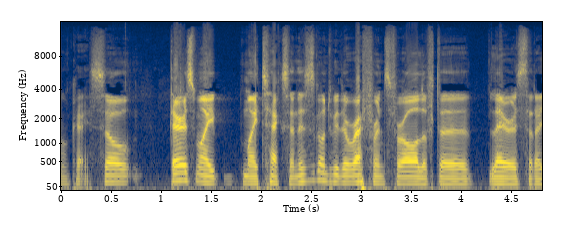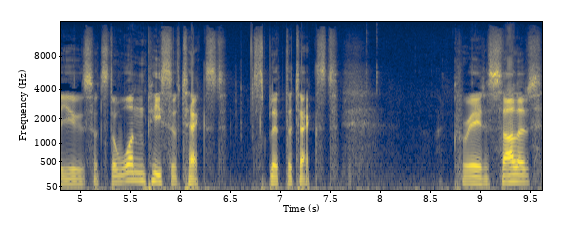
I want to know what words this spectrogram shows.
Okay, so there's my, my text, and this is going to be the reference for all of the layers that I use. So it's the one piece of text. Split the text. Create a solid.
